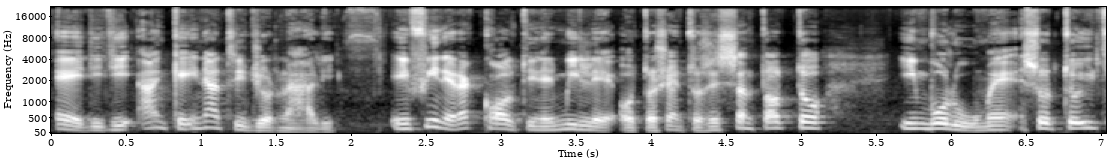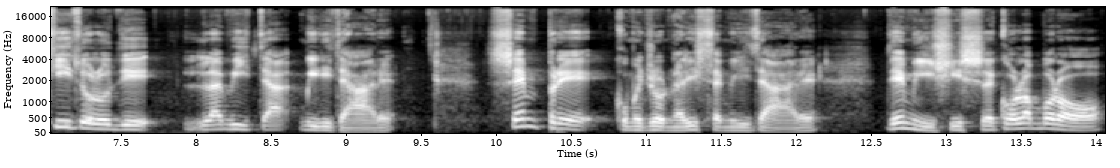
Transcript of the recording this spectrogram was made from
editi anche in altri giornali e infine raccolti nel 1868 in volume sotto il titolo di La vita militare. Sempre come giornalista militare, De Amicis collaborò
